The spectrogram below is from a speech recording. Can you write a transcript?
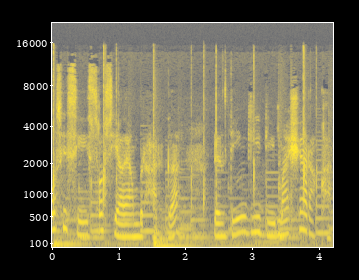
posisi sosial yang berharga dan tinggi di masyarakat.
